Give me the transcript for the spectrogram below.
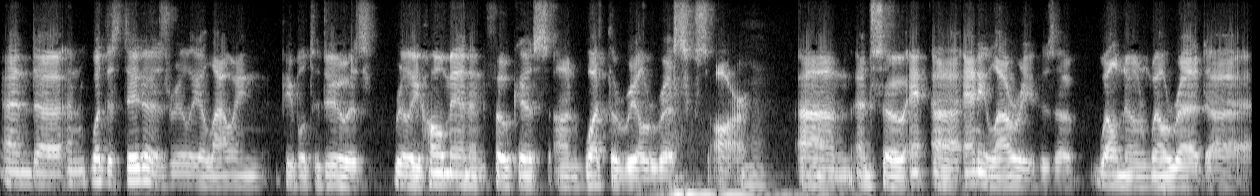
And uh, and what this data is really allowing people to do is really home in and focus on what the real risks are. Mm-hmm. Um, and so uh, Annie Lowrey, who's a well-known, well-read uh,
